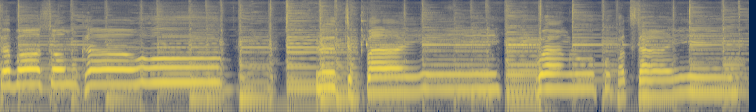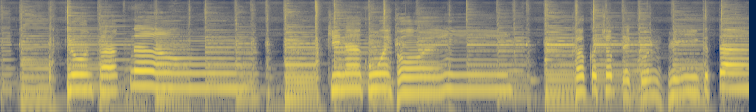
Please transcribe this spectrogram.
ก็บอสมเขาหรือจะไปวางลูกผู้ผักใส นผักเน่าขี้หน้าห้ยหอยเขาก็ชอบแต่คนมีกระตัง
